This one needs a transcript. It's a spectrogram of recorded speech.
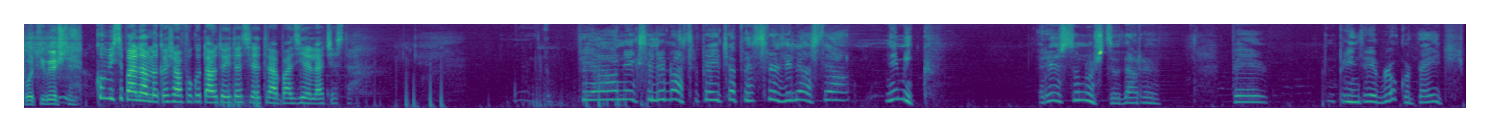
pătimește. Cum vi se pare, doamnă, că și-au făcut autoritățile treaba zilele acestea? Pe anexele noastre, pe aici, pe străzile astea, nimic. Restul nu știu, dar pe, printre blocuri pe aici,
